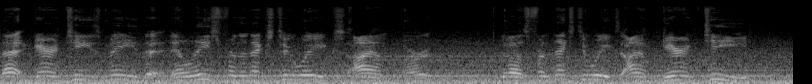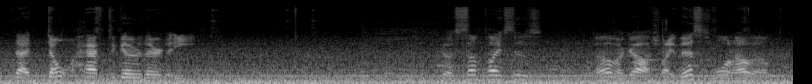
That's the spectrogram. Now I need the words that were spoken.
that guarantees me that at least for the next two weeks, I am, or because for the next two weeks, I am guaranteed that I don't have to go there to eat. Because some places, oh my gosh, like this is one of them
